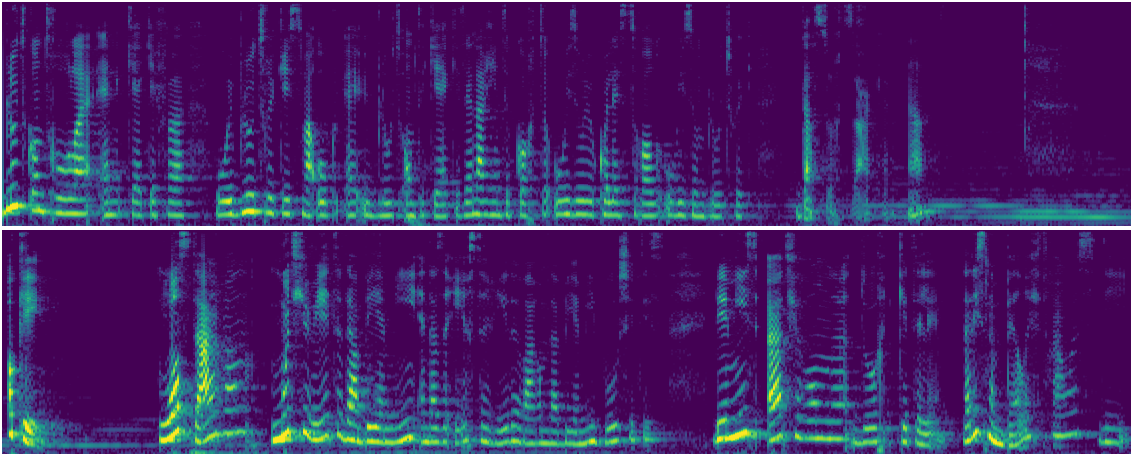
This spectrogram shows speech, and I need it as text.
bloedcontrole en kijk even hoe je bloeddruk is, maar ook je bloed om te kijken. Zijn daar geen tekorten? Hoe is je cholesterol? Hoe is een bloeddruk? Dat soort zaken. Ja. Oké, los daarvan moet je weten dat BMI, en dat is de eerste reden waarom dat BMI bullshit is, BMI is uitgevonden door Quetelet. Dat is een Belg trouwens, die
